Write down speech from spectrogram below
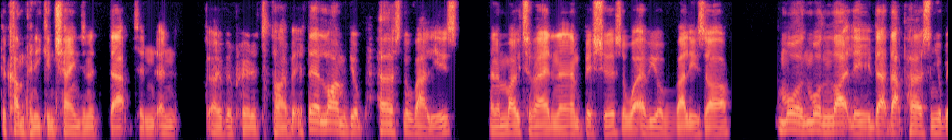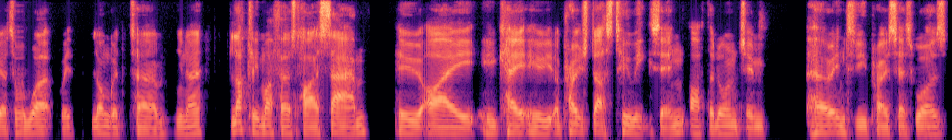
the company can change and adapt and, and over a period of time. But if they align with your personal values and are motivated and ambitious or whatever your values are, more, more than likely that that person you'll be able to work with longer term, you know? luckily my first hire, Sam, who I who came, who approached us two weeks in after launching, her interview process was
